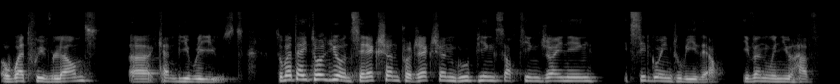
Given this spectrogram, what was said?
of what we've learned uh, can be reused. So what I told you on selection, projection, grouping, sorting, joining, it's still going to be there, even when you have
